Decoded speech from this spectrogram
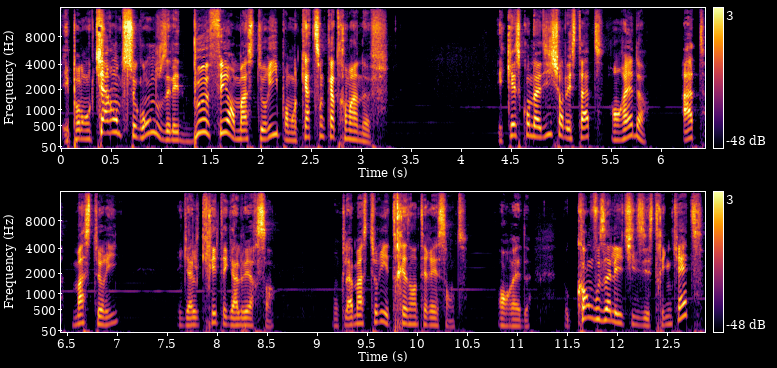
Et pendant 40 secondes, vous allez être buffé en mastery pendant 489. Et qu'est-ce qu'on a dit sur les stats en raid? At mastery égale crit égale versa. Donc la mastery est très intéressante en raid. Donc quand vous allez utiliser ce trinket,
